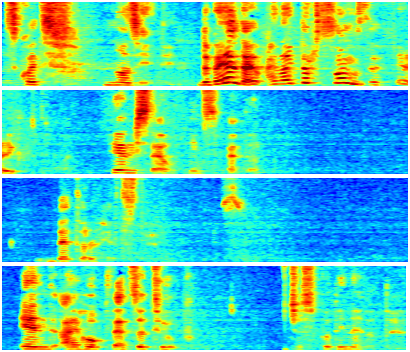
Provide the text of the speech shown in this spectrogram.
It's quite nauseating. The band, I, I like their songs. They're very good. Harry style needs better, better hairstyle. And I hope that's a tube. Just putting that up there.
